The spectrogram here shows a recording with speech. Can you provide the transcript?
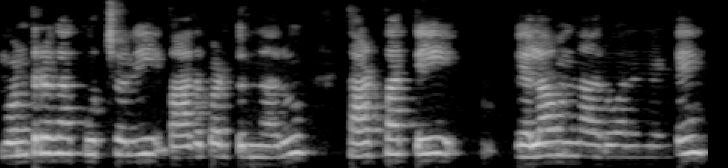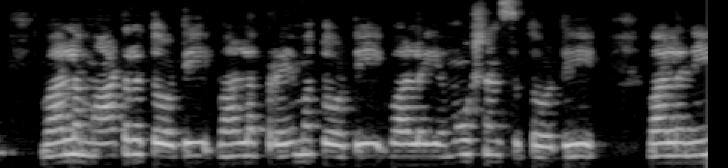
ఒంటరిగా కూర్చొని బాధపడుతున్నారు. థర్డ్ పార్టీ ఎలా ఉన్నారు అని అంటే వాళ్ళ మాటలతోటి వాళ్ళ ప్రేమతోటి వాళ్ళ ఎమోషన్స్ తోటి వాళ్ళని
